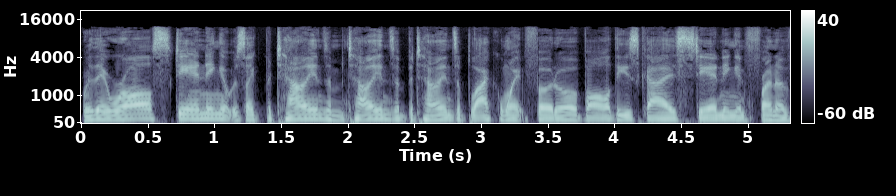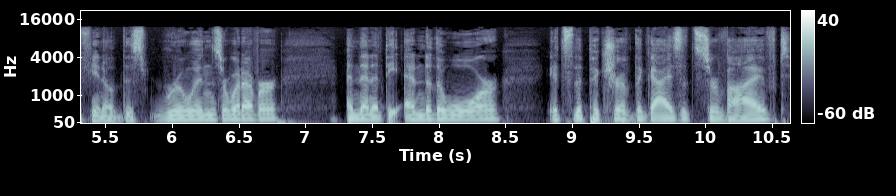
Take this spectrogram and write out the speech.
where they were all standing. It was like battalions and battalions and battalions, a black and white photo of all these guys standing in front of, you know, this ruins or whatever. And then at the end of the war, it's the picture of the guys that survived.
